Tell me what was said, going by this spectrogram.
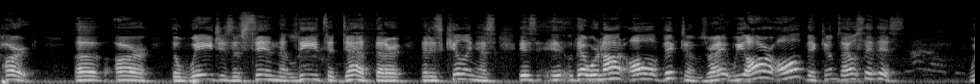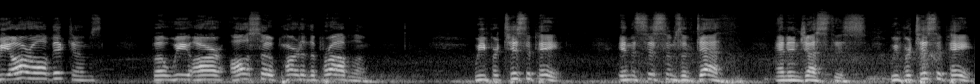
part of our the wages of sin that lead to death that are that is killing us is, is that we're not all victims, right? We are all victims. I will say this. We are all victims, but we are also part of the problem. We participate in the systems of death and injustice. We participate.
